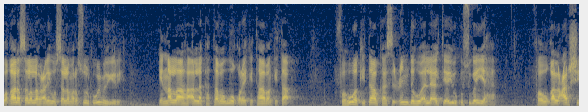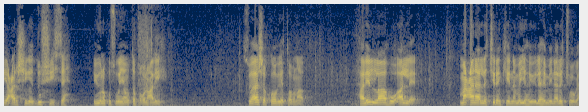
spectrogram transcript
wa qaala sala allahu calayhi wasalam rasuulku wuxuu yidhi ina allaaha alla kataba wuu qoray kitaaban kitaab fa huwa kitaabkaasi cindahu alle agti ayuu ku sugan yahaa fowqa alcarshi carshiga dushiisa ayuuna ku sugan yahay muttafaqun calayh su'aasha koob iyo tobnaad halillaahu alle macanaa la jirankeenna ma yahayo ilaahay minaala jooga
